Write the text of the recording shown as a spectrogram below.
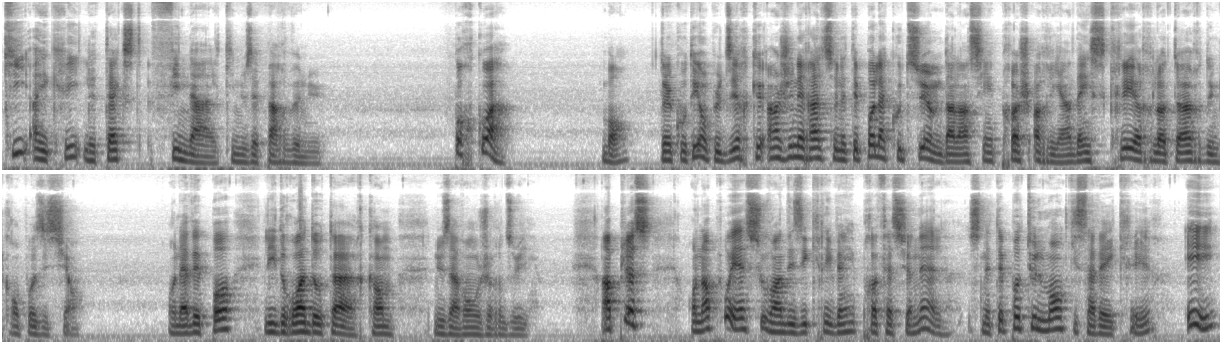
qui a écrit le texte final qui nous est parvenu. Pourquoi? Bon, d'un côté, on peut dire qu'en général, ce n'était pas la coutume dans l'ancien Proche-Orient d'inscrire l'auteur d'une composition. On n'avait pas les droits d'auteur comme nous avons aujourd'hui. En plus, on employait souvent des écrivains professionnels. Ce n'était pas tout le monde qui savait écrire et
